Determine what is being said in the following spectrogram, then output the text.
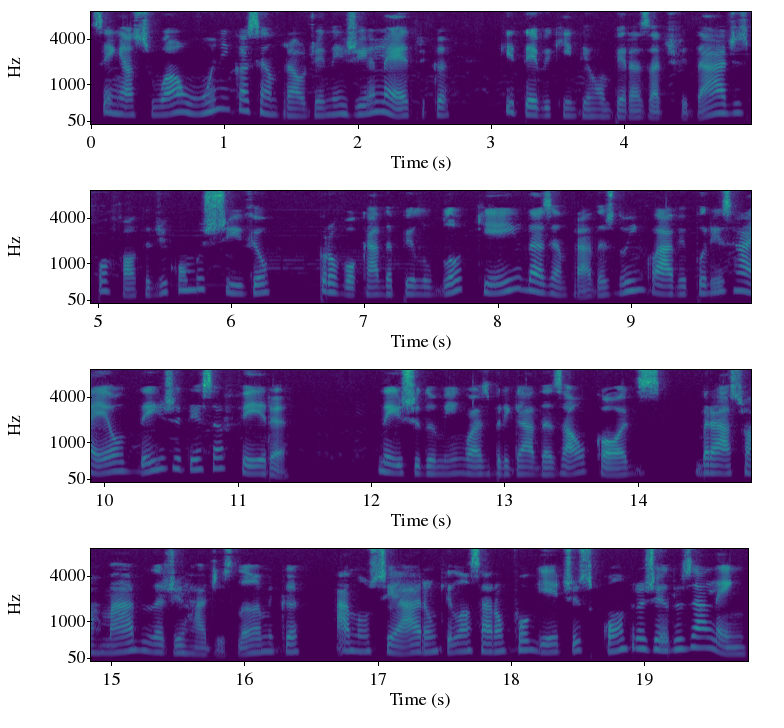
sem a sua única central de energia elétrica que teve que interromper as atividades por falta de combustível, provocada pelo bloqueio das entradas do enclave por Israel desde terça-feira. Neste domingo, as brigadas Al-Qods, braço armado da Jihad Islâmica, anunciaram que lançaram foguetes contra Jerusalém,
